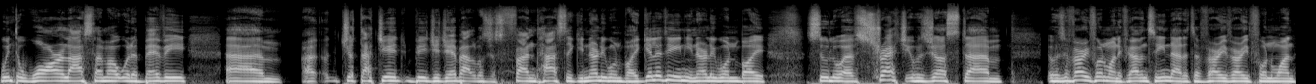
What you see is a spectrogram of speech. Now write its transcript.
Went to war last time out with a bevy. Um, uh, just that BJJ battle was just fantastic. He nearly won by guillotine. He nearly won by Suloev stretch. It was just, um, it was a very fun one. If you haven't seen that, it's a very, very fun one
